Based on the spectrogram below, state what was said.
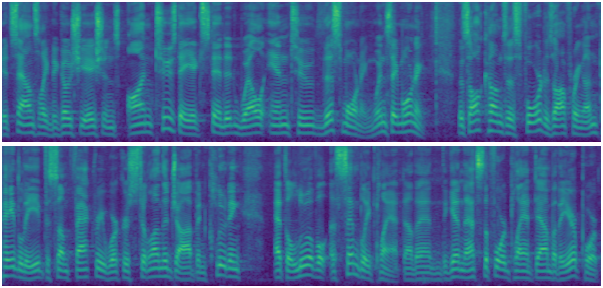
It sounds like negotiations on Tuesday extended well into this morning, Wednesday morning. This all comes as Ford is offering unpaid leave to some factory workers still on the job, including at the Louisville Assembly Plant. Now, then, again, that's the Ford plant down by the airport.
